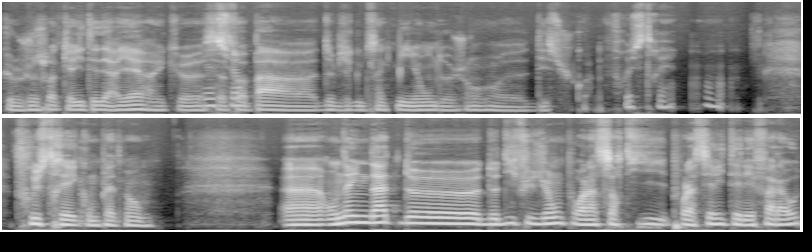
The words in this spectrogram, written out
que le jeu soit de qualité derrière et que Bien ça sûr. soit pas 2,5 millions de gens euh, déçus quoi. euh, frustré. Frustré complètement. Euh, on a une date de, de diffusion pour la sortie pour la série télé Fallout.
